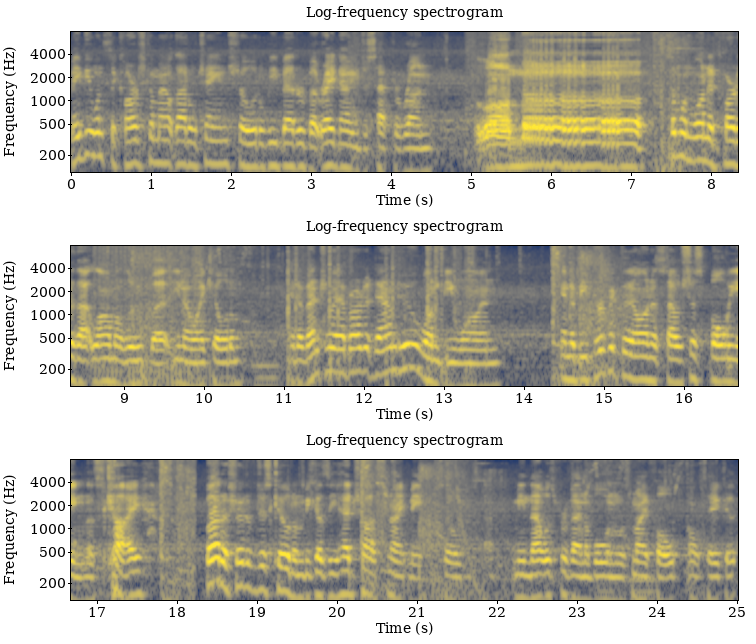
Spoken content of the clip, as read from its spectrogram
Maybe once the cars come out that'll change, so it'll be better, but right now you just have to run. Llama! Someone wanted part of that llama loot, but, you know, I killed him. And eventually I brought it down to 1v1. And to be perfectly honest, I was just bullying this guy. But I should have just killed him because he headshot sniped me. So, I mean, that was preventable and was my fault. I'll take it.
